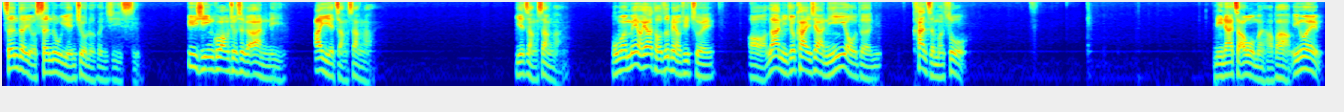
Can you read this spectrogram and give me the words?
真的有深入研究的分析师。玉星光就是个案例，啊也涨上来，也涨上来。我们没有要投资朋友去追哦，那你就看一下你有的，看怎么做，你来找我们好不好？因为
